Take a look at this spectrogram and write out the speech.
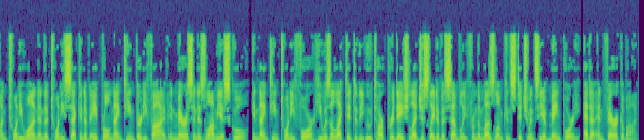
on 21 and the 22nd of April 1935 in Marison Islamia School. In 1924, he was elected to the Uttar Pradesh Legislative Assembly from the Muslim constituency of Mainpuri, Etah, and Farrukhabad.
